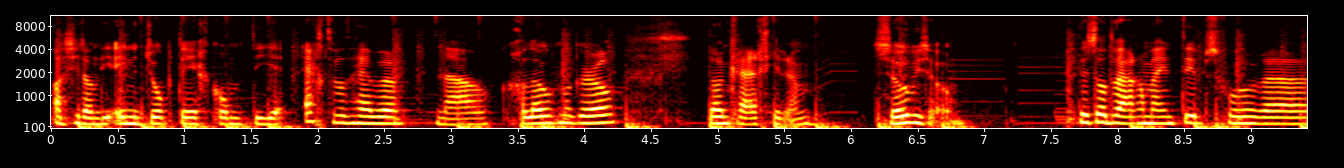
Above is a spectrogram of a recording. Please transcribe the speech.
als je dan die ene job tegenkomt die je echt wilt hebben, nou, geloof me girl, dan krijg je hem. Sowieso. Dus dat waren mijn tips voor, uh,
